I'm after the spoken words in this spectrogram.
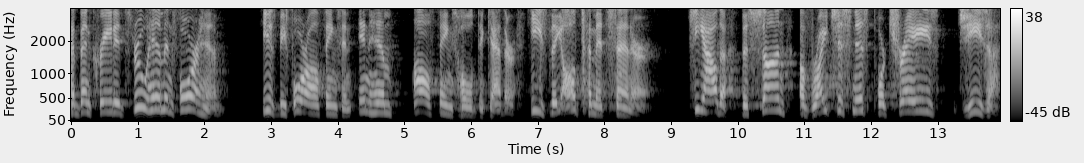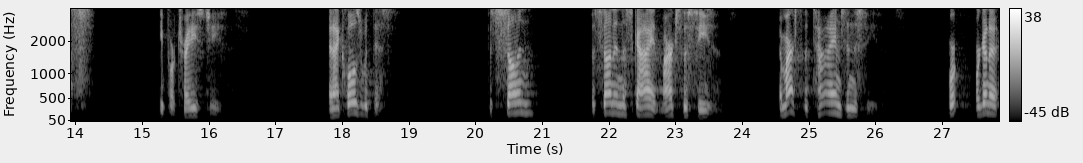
have been created through him and for him. He is before all things, and in him all things hold together. He's the ultimate center. See how the, the Son of Righteousness portrays Jesus. He portrays Jesus. And I close with this the sun, the sun in the sky, it marks the seasons, it marks the times in the seasons. We're, we're going to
